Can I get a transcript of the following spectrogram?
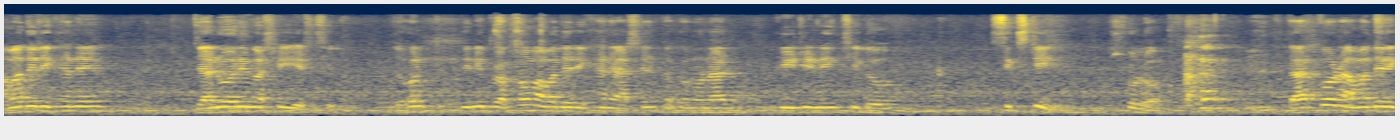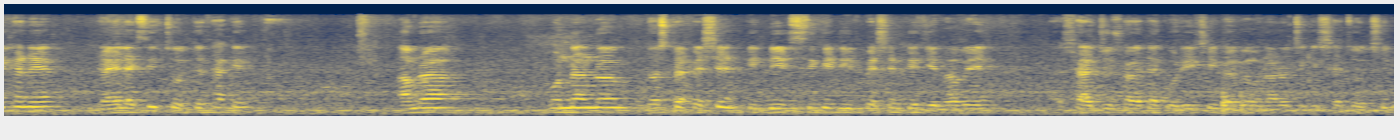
আমাদের এখানে জানুয়ারি মাসেই এসেছিল। যখন তিনি প্রথম আমাদের এখানে আসেন, তখন ওনার ক্রিটিনিং ছিল সিক্সটিন ষোলো। তারপর আমাদের এখানে ডায়ালাইসিস চলতে থাকে। আমরা অন্যান্য দশটা পেশেন্ট কিডনির সিকিডির পেশেন্টকে যেভাবে সাহায্য সহায়তা করি সেইভাবে ওনারও চিকিৎসা চলছিল।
